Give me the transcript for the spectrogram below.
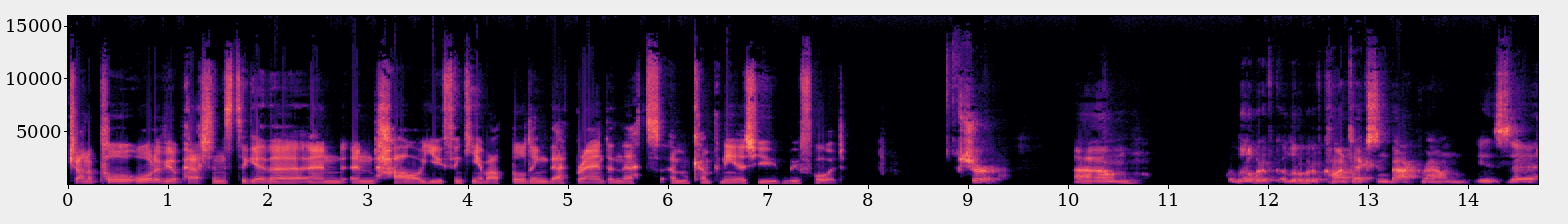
trying to pull all of your passions together and and how you're thinking about building that brand and that um, company as you move forward? Sure. Um, a little bit of a little bit of context and background is uh,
